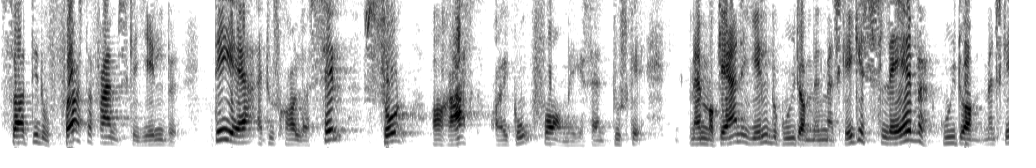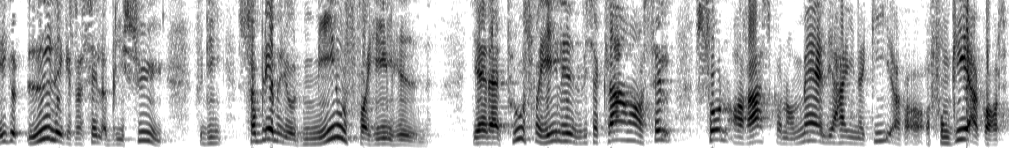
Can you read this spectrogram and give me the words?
så er det du først og fremmest skal hjælpe, det er, at du skal holde dig selv sund og rask og i god form. Ikke sandt? Du skal, man må gerne hjælpe guddommen, men man skal ikke slave guddommen. Man skal ikke ødelægge sig selv og blive syg, fordi så bliver man jo et minus for helheden. Ja, der er et plus for helheden, hvis jeg klarer mig selv sund og rask og normal, jeg har energi og, og fungerer godt.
